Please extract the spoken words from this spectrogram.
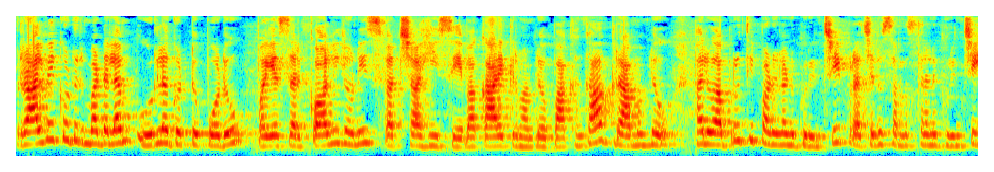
రాల్వేకోడూరు మండలం ఊర్లగొట్టుపోడు వైఎస్ఆర్ కాలనీలోని స్వచ్ఛాహి సేవా కార్యక్రమంలో భాగంగా గ్రామంలో పలు అభివృద్ధి పనులను గురించి ప్రజలు సమస్యలను గురించి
